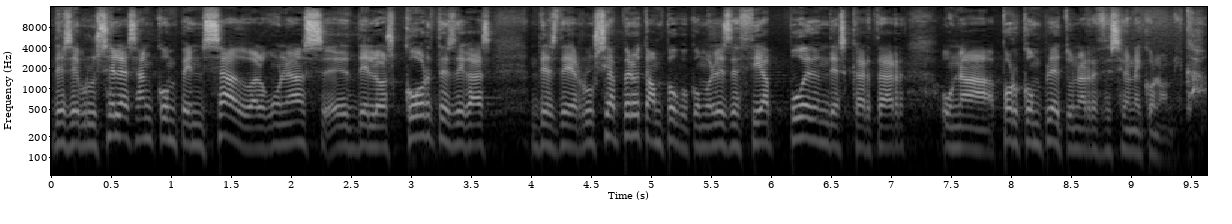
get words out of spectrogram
desde Bruselas han compensado algunas eh, de los cortes de gas desde Rusia, pero tampoco, como les decía, pueden descartar por completo una recesión económica.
